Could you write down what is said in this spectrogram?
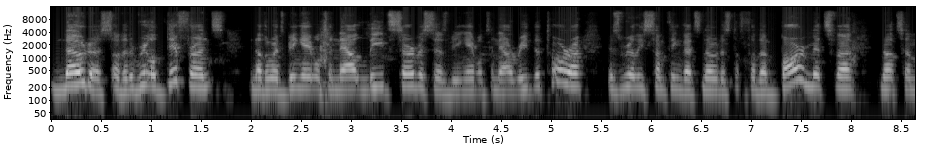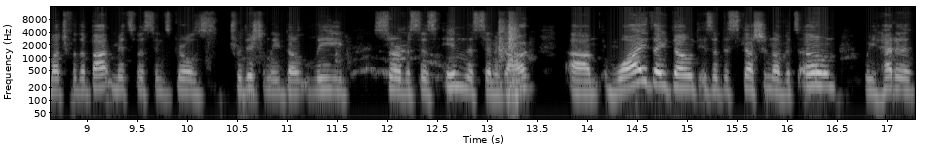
notice or the real difference, in other words, being able to now lead services, being able to now read the Torah, is really something that's noticed for the bar mitzvah, not so much for the bat mitzvah, since girls traditionally don't lead services in the synagogue. Um, why they don't is a discussion of its own. We had a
